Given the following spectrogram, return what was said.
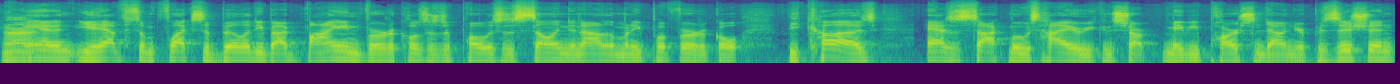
right. and you have some flexibility by buying verticals as opposed to selling an out of the money put vertical because as the stock moves higher, you can start maybe parsing down your position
